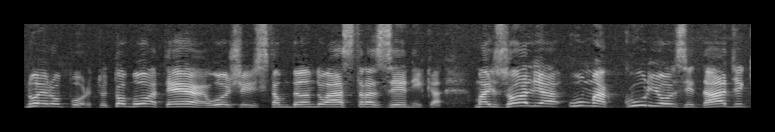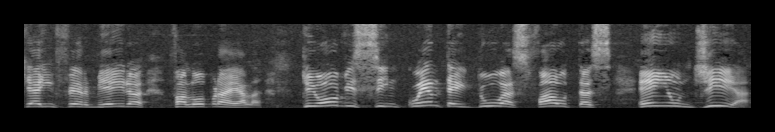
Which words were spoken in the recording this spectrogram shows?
no aeroporto. Tomou até, hoje estão dando a AstraZeneca. Mas olha uma curiosidade que a enfermeira falou para ela: que houve 52 faltas em um dia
